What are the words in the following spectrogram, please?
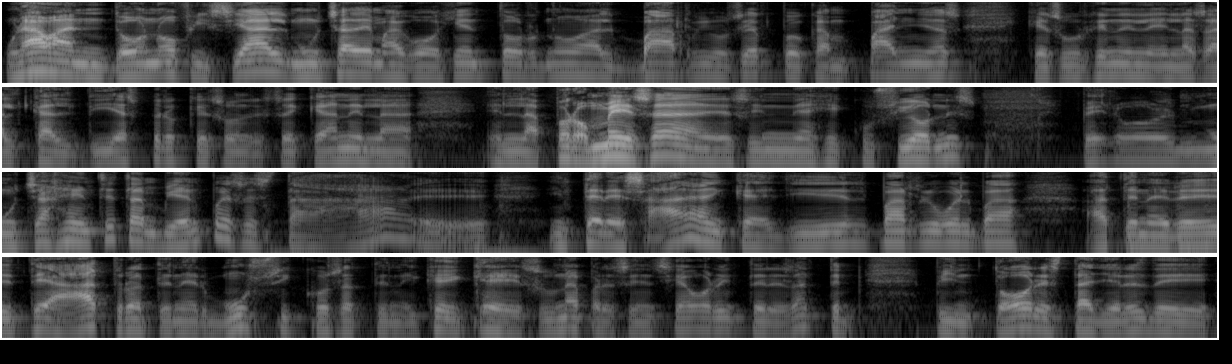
un abandono oficial, mucha demagogia en torno al barrio, ¿cierto? Campañas que surgen en, las alcaldías, pero que son, se quedan en la, en la promesa eh, sin ejecuciones pero mucha gente también pues está eh, interesada en que allí el barrio vuelva a tener eh, teatro, a tener músicos, a tener que, que, es una presencia ahora interesante, pintores, talleres de,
